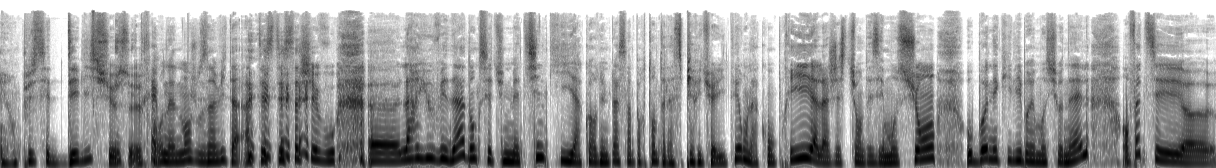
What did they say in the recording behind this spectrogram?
Et en plus, c'est délicieux. Bon. Honnêtement, je vous invite à, à tester ça chez vous. Euh, donc, c'est une médecine qui accorde une place importante à la spiritualité, on l'a compris, à la gestion des émotions, au bon équilibre émotionnel. En fait, c'est euh,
